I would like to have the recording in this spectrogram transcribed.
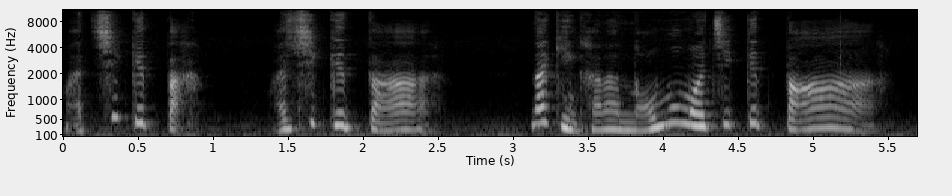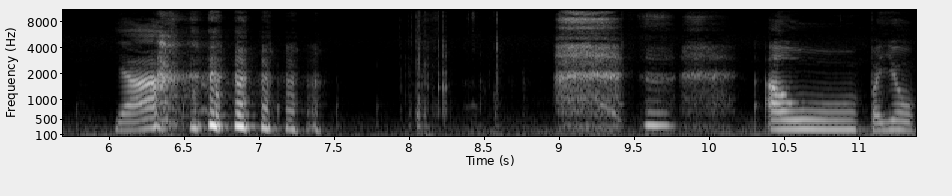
맛있겠다. 맛있겠다. 나긴 가나 너무 맛있겠다. 야. เอาประโยค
